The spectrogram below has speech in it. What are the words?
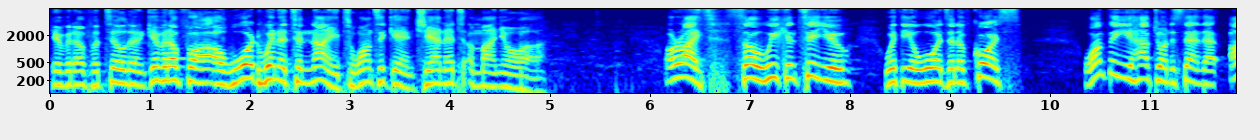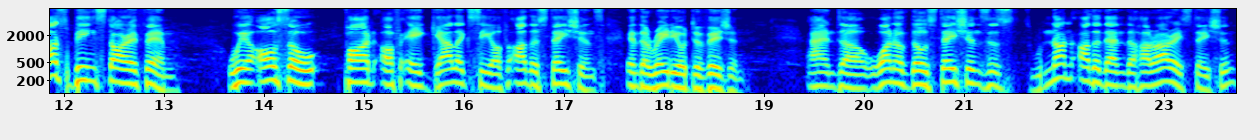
Give it up for Tilda and give it up for our award winner tonight, once again, Janet Amanyoa. All right, so we continue with the awards. And of course, one thing you have to understand that us being Star FM, we're also part of a galaxy of other stations in the radio division. And uh, one of those stations is none other than the Harare station,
